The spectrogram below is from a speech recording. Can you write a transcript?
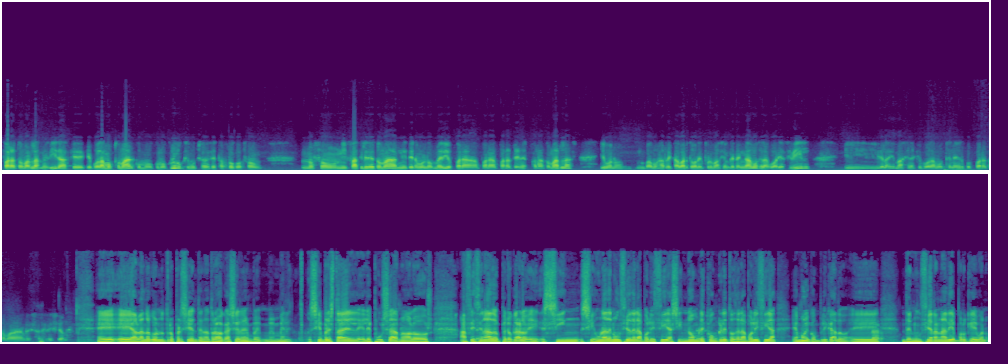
para tomar las medidas que, que podamos tomar como, como club, que muchas veces tampoco son no son ni fáciles de tomar ni tenemos los medios para, para, para, tener, para tomarlas y bueno, vamos a recabar toda la información que tengamos de la Guardia Civil y de las imágenes que podamos tener pues para tomar esas decisiones. Eh, eh, hablando con otros presidentes en otras ocasiones, siempre está el, expulsar ¿no? a los aficionados, pero claro, eh, sin, sin una denuncia de la policía, sin nombres concretos de la policía, es muy complicado denunciar a nadie porque, bueno...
